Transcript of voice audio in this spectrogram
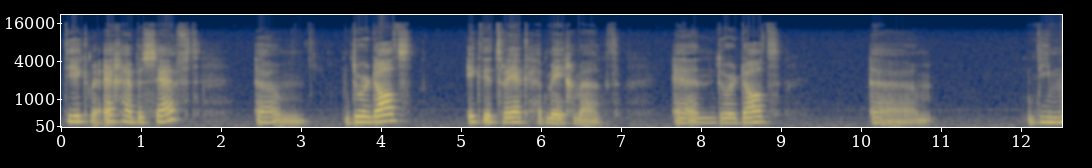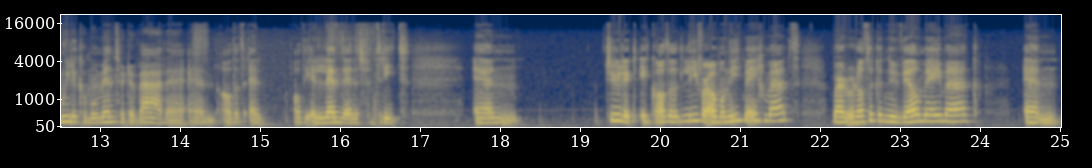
die ik me echt heb beseft. ehm, doordat ik dit traject heb meegemaakt. En doordat ehm, die moeilijke momenten er waren en al, dat, al die ellende en het verdriet. En tuurlijk, ik had het liever allemaal niet meegemaakt. Maar doordat ik het nu wel meemaak en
